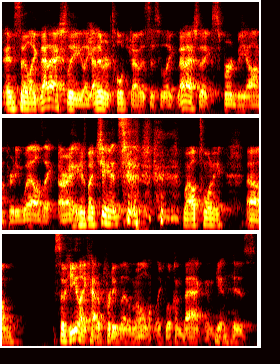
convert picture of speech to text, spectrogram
and so like that actually like I never told Travis this, but like that actually like spurred me on pretty well. I was like, "All right, here's my chance, mile 20." Um, so he like had a pretty low moment, like looking back and getting his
